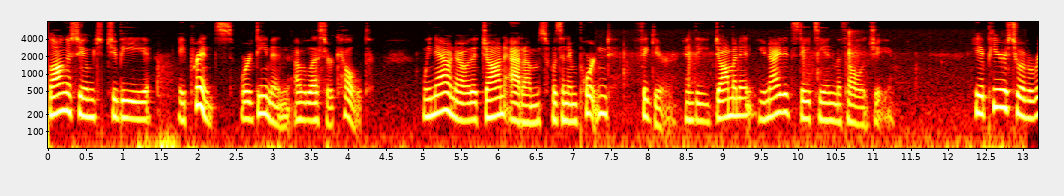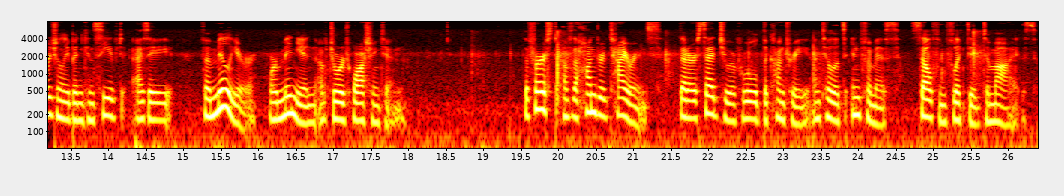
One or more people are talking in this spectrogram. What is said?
Long assumed to be a prince or demon of lesser cult, we now know that John Adams was an important figure in the dominant United Statesian mythology. He appears to have originally been conceived as a familiar or minion of George Washington, the first of the hundred tyrants that are said to have ruled the country until its infamous, self inflicted demise.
